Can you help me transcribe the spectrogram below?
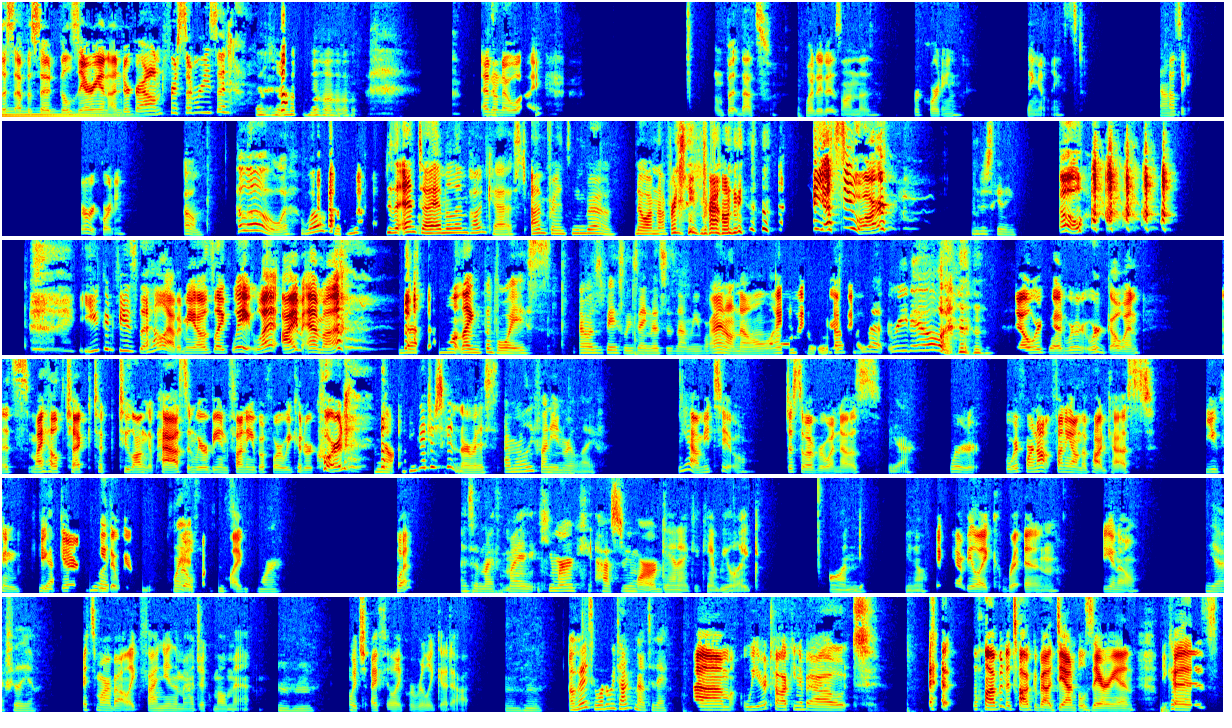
This episode Bilzerian Underground for some reason. I don't know why. But that's what it is on the recording thing at least. How's it? We're recording. Oh. Hello. Welcome to the Anti MLM podcast. I'm Francine Brown. No, I'm not Francine Brown. yes, you are. I'm just kidding. Oh you confused the hell out of me. I was like, wait, what? I'm Emma. that, well, like the voice. I was basically saying this is not me. I don't know. I oh, don't know like that. Redo. no, we're good. We're we're going. It's my health check took too long to pass, and we were being funny before we could record. no, I think I just get nervous. I'm really funny in real life. Yeah, me too. Just so everyone knows. Yeah, we're if we're not funny on the podcast, you can yeah. guarantee like, that we're real like more. What? I said my my humor has to be more organic. It can't be like on, you know. It can't be like written, you know. Yeah, I feel you. It's more about like finding the magic moment, mm-hmm. which I feel like we're really good at. Mm-hmm. Okay, so what are we talking about today? Um, we are talking about well, I'm going to talk about Dan Bilzerian because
